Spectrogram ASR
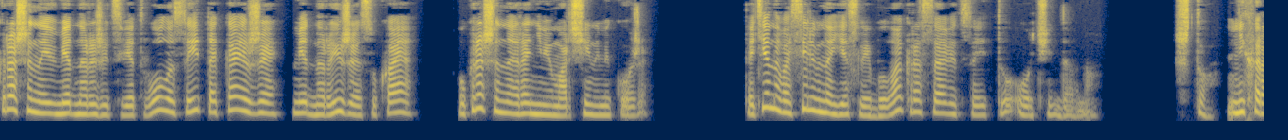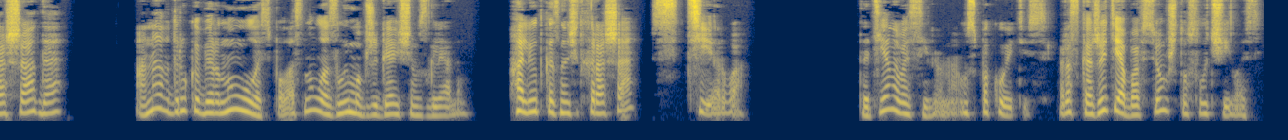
крашеные в медно-рыжий цвет волосы и такая же медно-рыжая, сухая, украшенная ранними морщинами кожа. Татьяна Васильевна, если и была красавицей, то очень давно. Что, не хороша, да? Она вдруг обернулась, полоснула злым обжигающим взглядом. А Людка, значит, хороша? Стерва! Татьяна Васильевна, успокойтесь. Расскажите обо всем, что случилось.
